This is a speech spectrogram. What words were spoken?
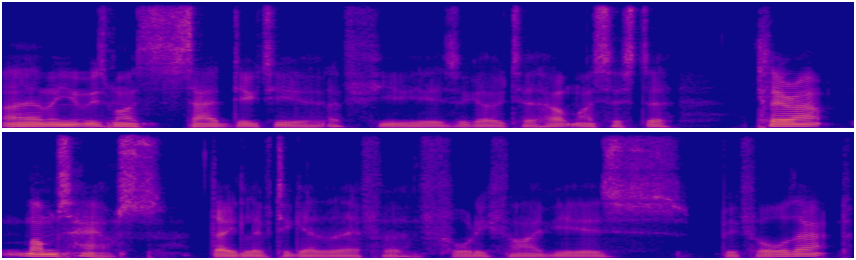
I mean, it was my sad duty a few years ago to help my sister clear out mum's house. They'd lived together there for 45 years before that,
